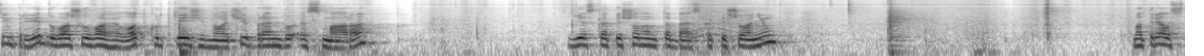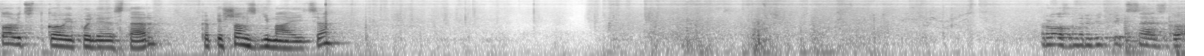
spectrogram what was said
Всім привіт! До вашої уваги лот куртки жіночі бренду Esmara. Є з капюшоном та без капюшонів. Матеріал 100% поліестер. Капюшон знімається. Розмір від XS до L.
